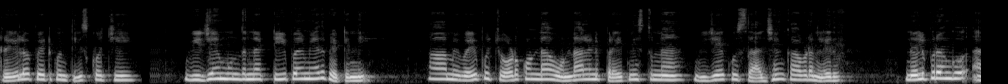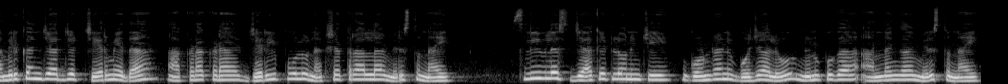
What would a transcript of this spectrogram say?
ట్రేలో పెట్టుకుని తీసుకొచ్చి విజయ్ ముందున్న టీపై మీద పెట్టింది. ఆమె వైపు చూడకుండా ఉండాలని ప్రయత్నిస్తున్నా విజయ్కు సాధ్యం కావడం లేదు. నలుపు రంగు అమెరికన్ జార్జెట్ చీర మీద అక్కడక్కడ జరీపూలు నక్షత్రాల్లా మెరుస్తున్నాయి. స్లీవ్లెస్ జాకెట్లో నుంచి గుండ్రని భుజాలు నునుపుగా అందంగా మెరుస్తున్నాయి.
